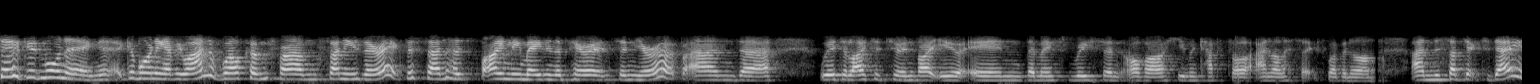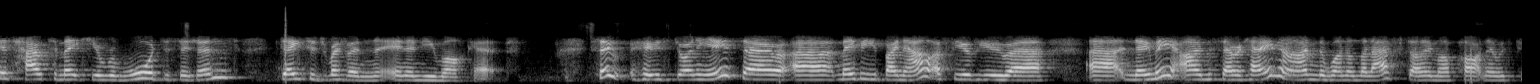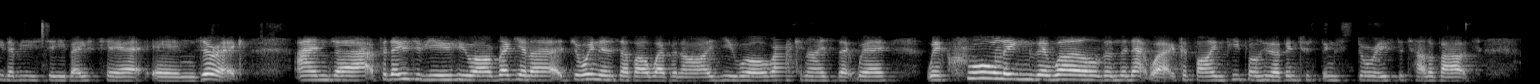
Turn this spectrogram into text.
So good morning. Good morning, everyone. Welcome from sunny Zurich. The sun has finally made an appearance in Europe, and uh, we're delighted to invite you in the most recent of our human capital analytics webinar. And the subject today is how to make your reward decisions data-driven in a new market. So who's joining you? So uh, maybe by now a few of you uh, uh, know me. I'm Sarah Kane. I'm the one on the left. I'm a partner with PwC based here in Zurich. And uh, for those of you who are regular joiners of our webinar, you will recognize that we're we're crawling the world and the network to find people who have interesting stories to tell about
